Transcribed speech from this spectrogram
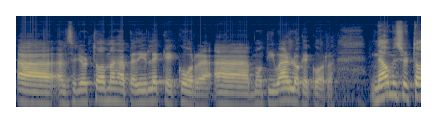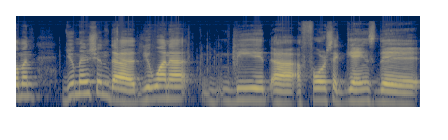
a, al señor Tolman a pedirle que corra, a motivarlo a que corra. Now, Mr. Tolman, you mentioned that you want to be uh, a force against the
